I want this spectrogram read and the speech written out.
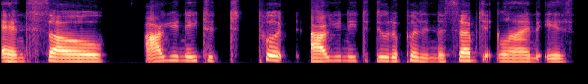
And so all you need to put all you need to do to put in the subject line is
